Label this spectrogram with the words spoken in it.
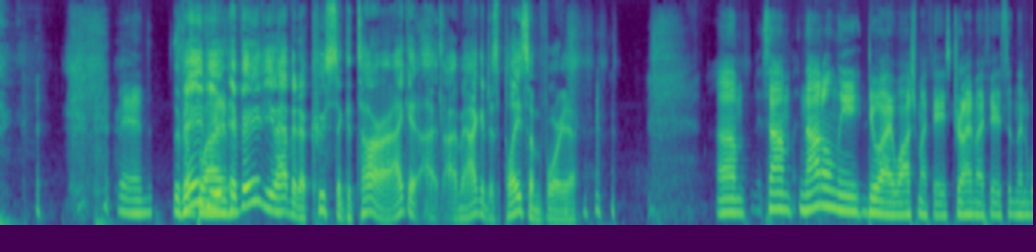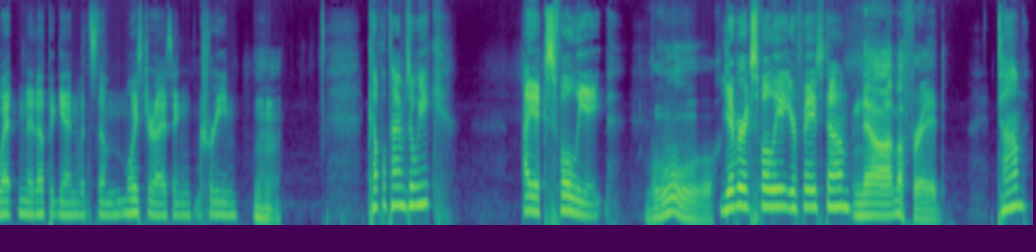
Man, If any, of you, if any of you have an acoustic guitar, I could. I, I mean, I could just play some for you. Um, Sam, not only do I wash my face, dry my face, and then wetten it up again with some moisturizing cream, Mm-hmm. Couple times a week, I exfoliate. Ooh, You ever exfoliate your face, Tom? no, I'm afraid. Tom,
